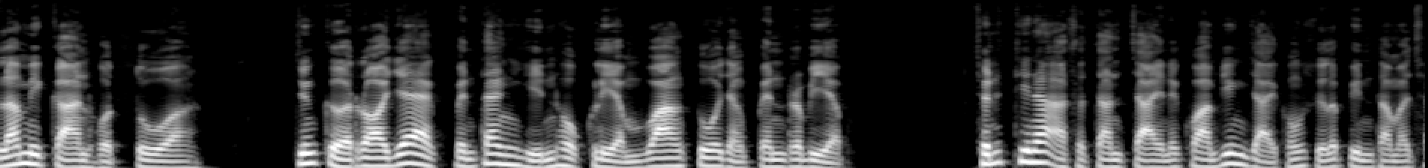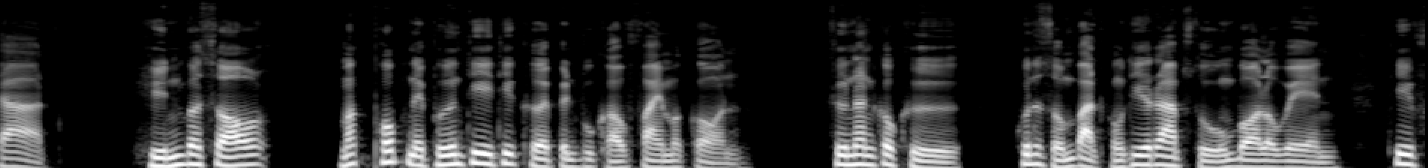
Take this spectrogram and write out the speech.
แล้วมีการหดตัว จึงเกิดรอยแยกเป็นแท่งหินหกเหลี่ยมวางตัวอย่างเป็นระเบียบ ชนิดที่น่าอัศจรรย์ใจในความยิ่งใหญ่ของศิลปินธรรมชาติ หินบาซอลมักพบในพื้นที่ที่เคยเป็นภูเขาไฟมาก่อน ซึ่งนั่นก็คือคุณสมบัติของที่ราบสูงบริเวณที่ฝ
